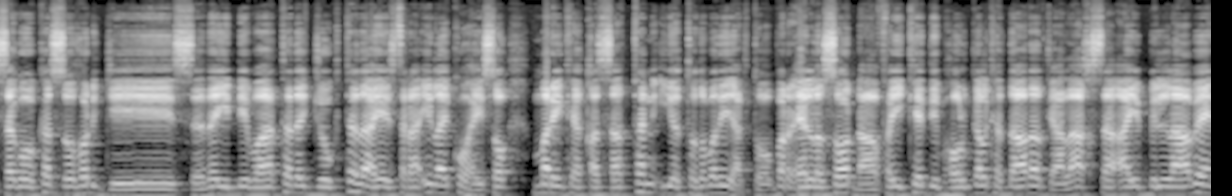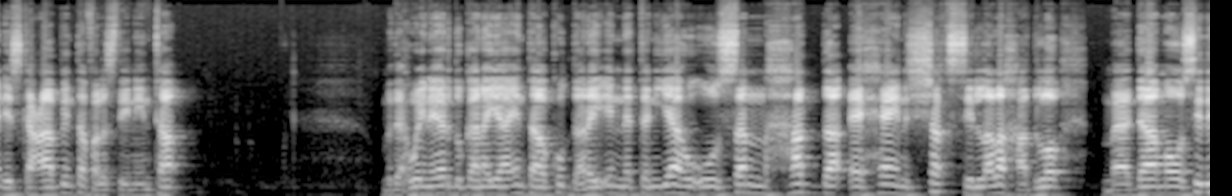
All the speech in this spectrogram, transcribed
isagoo ka soo horjeesaday dhibaatada joogtada ee israa'iil ay ku hayso marinka khasatan iyo toddobadii oktoobar ee la soo dhaafay kadib howlgalka daadadka al aqsa ay bilaabeen iska caabinta falastiiniinta madaxweyne erdogan ayaa intaa ku daray in netanyahu uusan hadda ahayn shaksi lala hadlo maadaama uu si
